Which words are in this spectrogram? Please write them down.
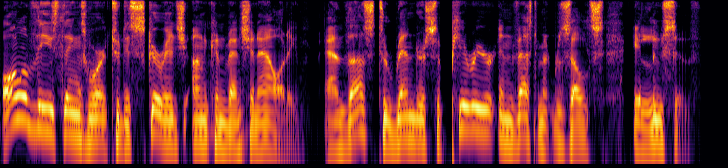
All of these things work to discourage unconventionality, and thus to render superior investment results elusive.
